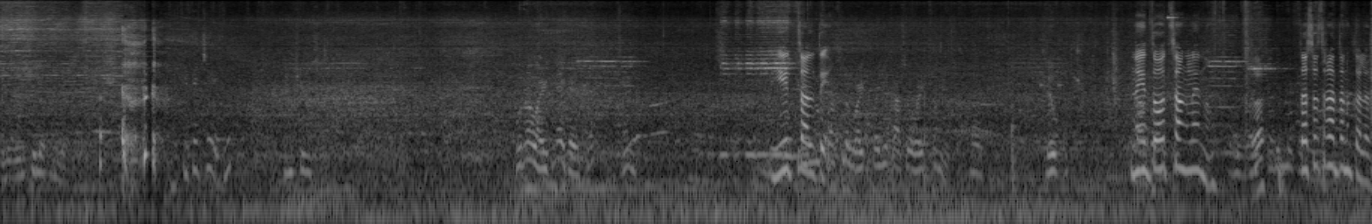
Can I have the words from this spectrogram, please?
आणि उंचीला पण घ्या. तीनशे वीस पूर्ण व्हाईट नाही काय हीच चालते. व्हाईट पाहिजे का असं व्हाईट पण देऊ नाही तोच चांगला आहे ना तसंच राहतं ना कलर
